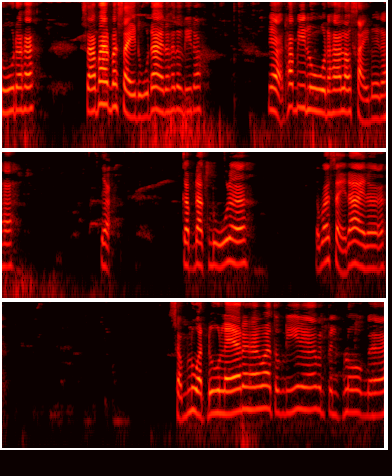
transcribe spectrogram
ดูนะคะ สามารถมาใส่หนูได้นะคะตรงนี้เนาะเนี่ยถ้ามีรูนะคะ เราใส่เลยนะคะเนี่ยกับดักหนูนะสามารถใส่ได้นะ สำรวจดูแล้วนะคะว่าตรงนี้นะมันเป็นโพรงนะคะ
